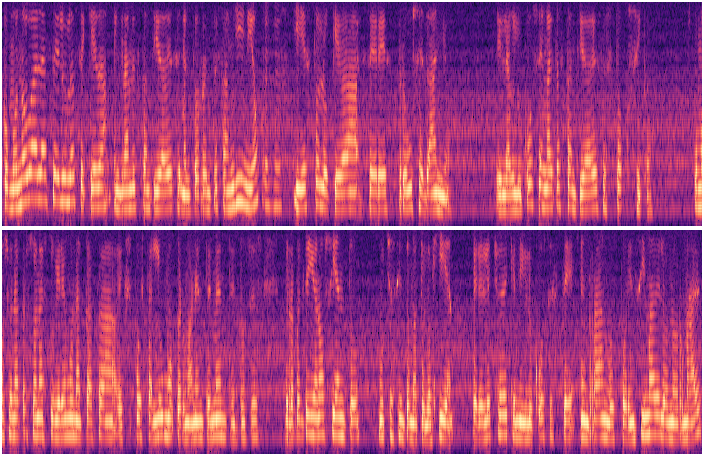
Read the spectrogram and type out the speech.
Como no va a las células, se queda en grandes cantidades en el torrente sanguíneo y esto lo que va a hacer es produce daño. Eh, la glucosa en altas cantidades es tóxica. Como si una persona estuviera en una casa expuesta al humo permanentemente. Entonces, de repente yo no siento mucha sintomatología, pero el hecho de que mi glucosa esté en rangos por encima de lo normal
